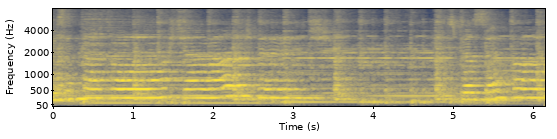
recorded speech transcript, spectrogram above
Piosenkarką chciałaś być Z piosenką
